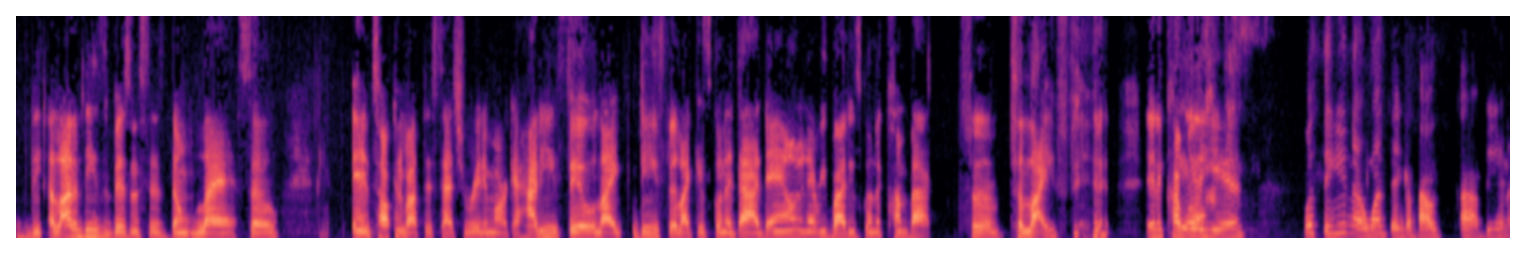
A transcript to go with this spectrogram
the, a lot of these businesses don't last. So and talking about this saturated market how do you feel like do you feel like it's going to die down and everybody's going to come back to to life in a couple of years? Well, see, you know, one thing about uh, being an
